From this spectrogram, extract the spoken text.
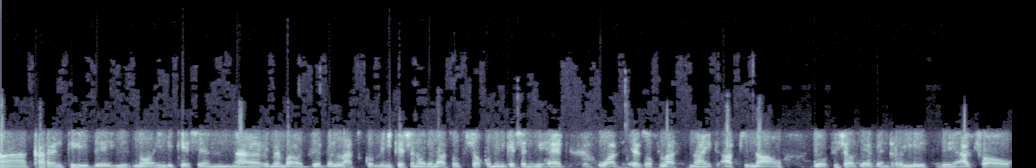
Uh, currently, there is no indication. Uh, remember, the, the, last communication or the last official communication we had was as of last night. Up to now, the officials haven't released the actual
